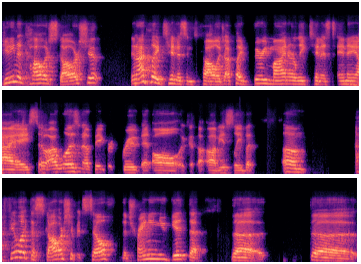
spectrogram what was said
getting a college scholarship, and I played tennis in college. I played very minor league tennis, NAIA, so I wasn't a big recruit at all, obviously. But um, I feel like the scholarship itself, the training you get, the the the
